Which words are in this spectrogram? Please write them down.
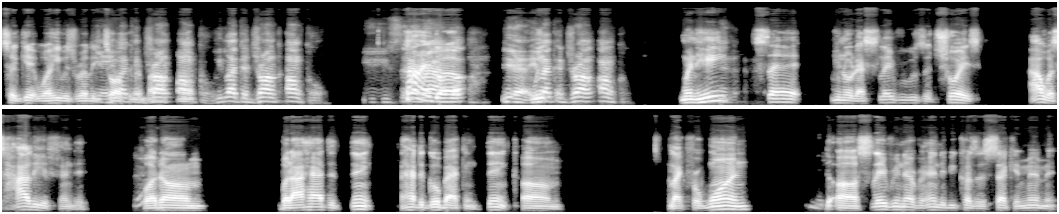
to get what he was really yeah, talking like about. Drunk uncle. He like a drunk uncle. You, you kind of. Yeah, he like a drunk uncle. When he said, you know, that slavery was a choice, I was highly offended. But um, but I had to think. I had to go back and think. Um, like for one, uh, slavery never ended because the Second Amendment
